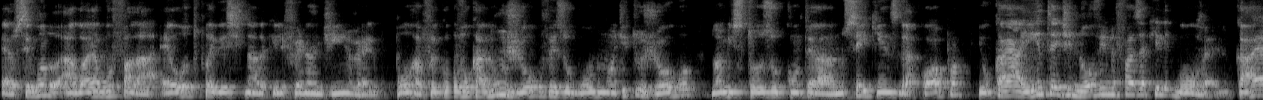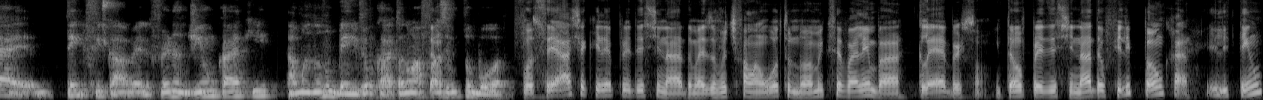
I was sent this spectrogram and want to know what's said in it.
É, o segundo, agora eu vou falar, é outro predestinado aquele Fernandinho, velho. Porra, foi convocado um jogo, fez o gol no maldito jogo, no amistoso contra não sei quem antes da Copa, e o cara entra de novo e me faz aquele gol, velho. O cara é- tem que ficar, velho. O Fernandinho é um cara que tá mandando bem, viu, cara? Tá numa fase muito boa. Você acha que ele é predestinado, mas eu vou te falar um outro nome que você vai lembrar. Kleberson. Então o predestinado é o Filipão, cara. Ele tem um-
